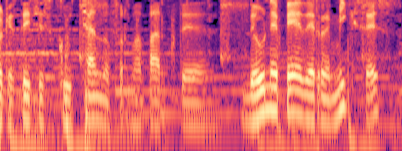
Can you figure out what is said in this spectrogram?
Esto que estáis escuchando forma parte de un EP de remixes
